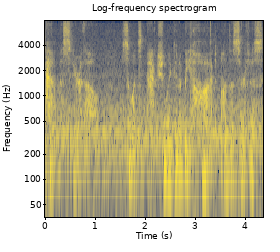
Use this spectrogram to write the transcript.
atmosphere though. So it's actually going to be hot on the surface.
